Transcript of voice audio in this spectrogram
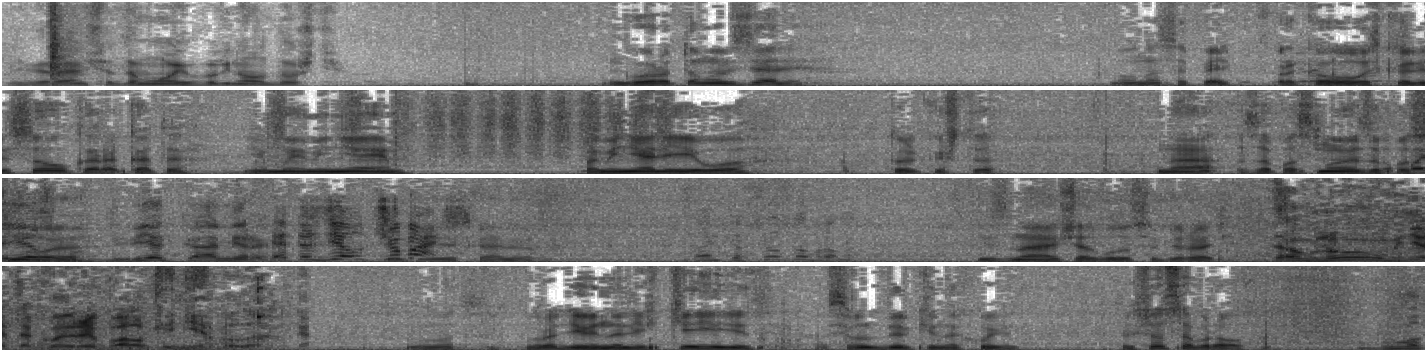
Добираемся домой, выгнал дождь. Город-то мы взяли. У нас опять прокололось колесо у караката, и мы меняем. Поменяли его только что на запасное запасное. Две камеры. Это сделал Чубайс! Две камеры. Санька, все собрано? Не знаю, сейчас буду собирать. Давно у меня такой рыбалки не было. Вот. Вроде и налегке едет, а все равно дырки находит. Ты все собрал? Вот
